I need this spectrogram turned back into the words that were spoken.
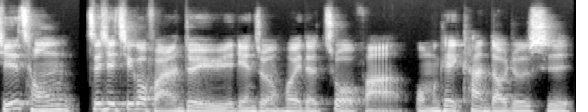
其实从这些机构法人对于联准会的做法，我们可以看到，就是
